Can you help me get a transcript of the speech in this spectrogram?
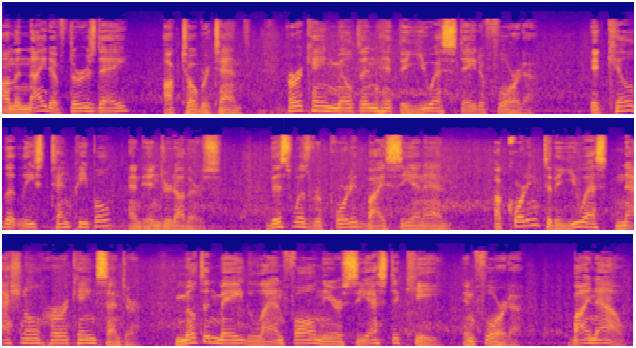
On the night of Thursday, October 10th, Hurricane Milton hit the U.S. state of Florida. It killed at least 10 people and injured others. This was reported by CNN. According to the U.S. National Hurricane Center, Milton made landfall near Siesta Key in Florida. By now,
